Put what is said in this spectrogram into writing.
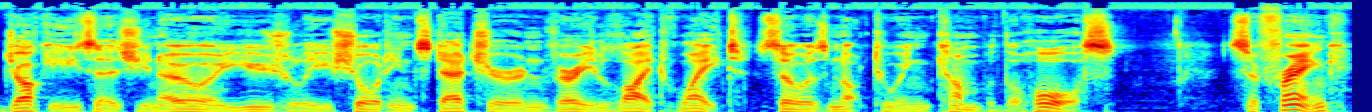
Jockeys, as you know, are usually short in stature and very lightweight, so as not to encumber the horse. So Frank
